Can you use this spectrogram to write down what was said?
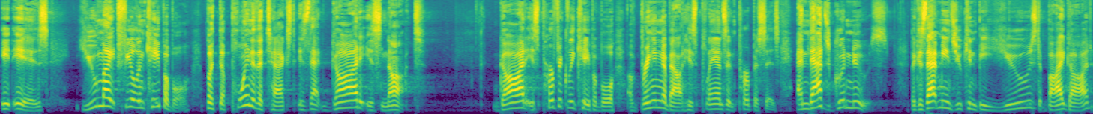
it is. You might feel incapable, but the point of the text is that God is not. God is perfectly capable of bringing about his plans and purposes. And that's good news because that means you can be used by God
